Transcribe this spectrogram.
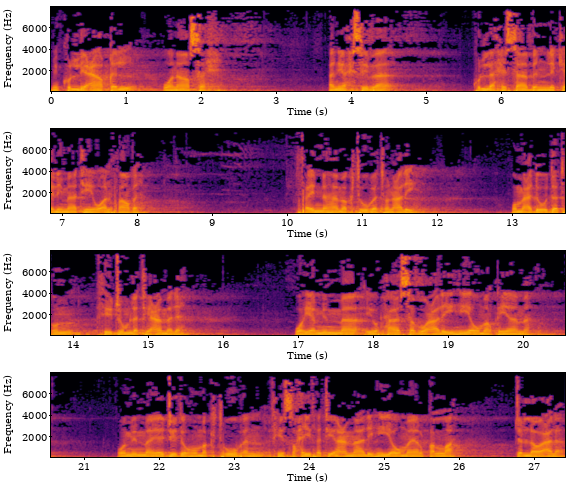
من كل عاقل وناصح أن يحسب كل حساب لكلماته وألفاظه فإنها مكتوبة عليه ومعدودة في جملة عمله وهي مما يحاسب عليه يوم القيامة ومما يجده مكتوبا في صحيفة أعماله يوم يلقى الله. جل وعلا.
